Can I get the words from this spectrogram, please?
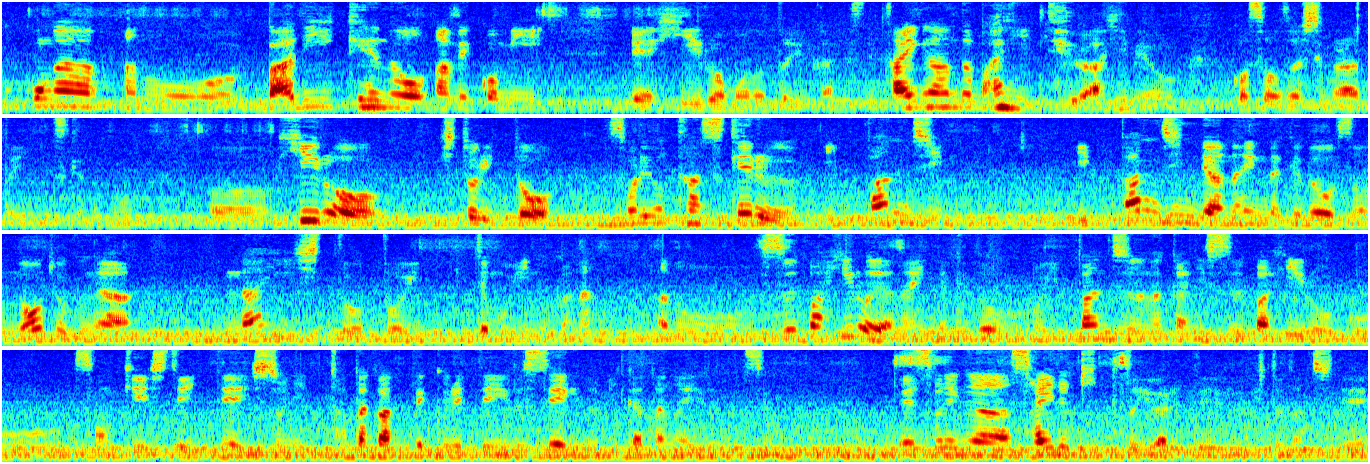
ここがあのバディ系のアメコミ、えー、ヒーローものというかですねタイガーバニーっていうアニメをこう想像してもらうといいんですけどもヒーロー1人とそれを助ける一般人一般人ではないんだけどその能力がない人と言ってもいいのかなあのスーパーヒーローではないんだけど一般人の中にスーパーヒーローをこう尊敬していて一緒に戦ってくれている正義の味方がいるんですよ。でそれがサイドキックと言われている人たちで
